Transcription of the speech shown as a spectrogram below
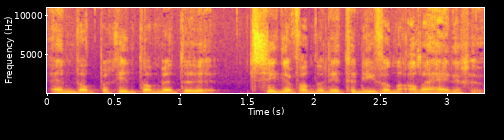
en dat begint dan met de, het zingen van de litanie van de Alle Heiligen.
